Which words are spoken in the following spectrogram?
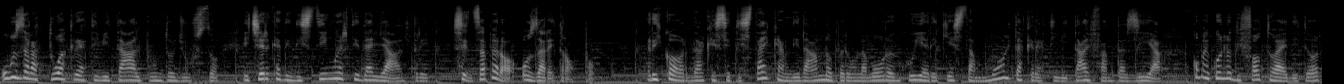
Usa la tua creatività al punto giusto e cerca di distinguerti dagli altri, senza però osare troppo. Ricorda che se ti stai candidando per un lavoro in cui è richiesta molta creatività e fantasia, come quello di photo editor,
